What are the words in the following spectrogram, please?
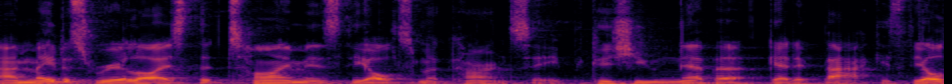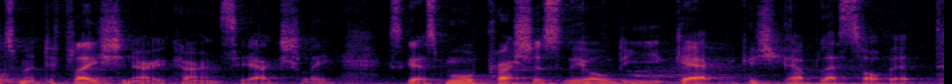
and made us realize that time is the ultimate currency because you never get it back. It's the ultimate deflationary currency, actually. It gets more precious the older you get because you have less of it.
